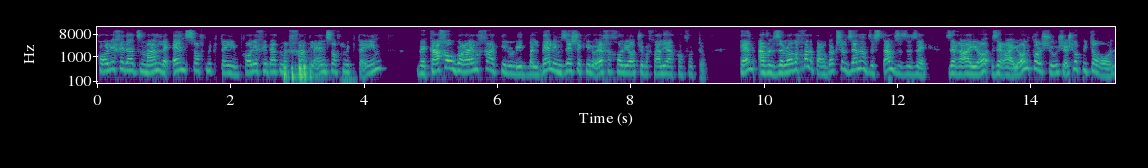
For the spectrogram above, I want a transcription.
כל יחידת זמן לאין סוף מקטעים, כל יחידת מרחק לאין סוף מקטעים, וככה הוא גורם לך כאילו להתבלבל עם זה שכאילו איך יכול להיות שהוא בכלל יעקוף אותו, כן? אבל זה לא נכון, הפרדוקס של זנון זה סתם, זה, זה, זה, זה רעיון, זה רעיון כלשהו שיש לו פתרון,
